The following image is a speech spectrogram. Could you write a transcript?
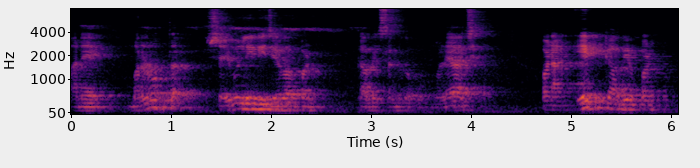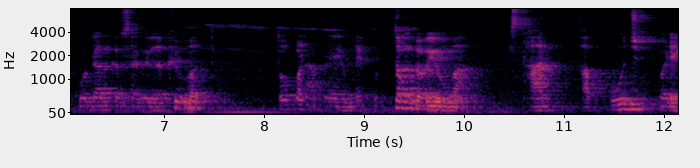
અને મરણોત્તર શૈવલીની જેવા પણ કાવ્ય સંગ્રહો મળ્યા છે. પણ આ એક કાવ્ય પણ બોટાદકર સાહેબે લખ્યું હોત, તો પણ આપણે એમને ઉત્તમ કવિઓમાં સ્થાન આપવું જ પડે.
